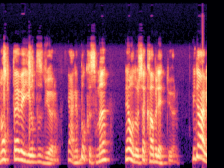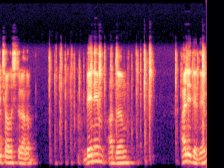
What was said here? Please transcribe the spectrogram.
nokta ve yıldız diyorum. Yani bu kısmı ne olursa kabul et diyorum. Bir daha bir çalıştıralım. Benim adım Ali dedim.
